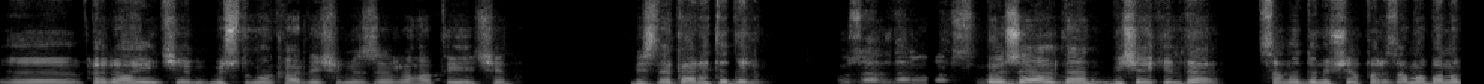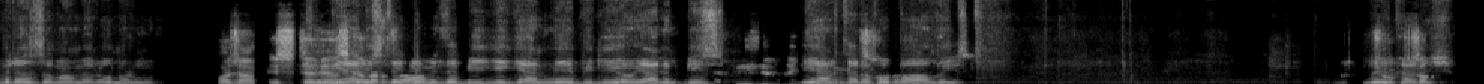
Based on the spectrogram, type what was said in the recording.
e, ferahı için, Müslüman kardeşimizin rahatı için biz de gayret edelim. Özelden ulaşsın. Özelden bir şekilde sana dönüş yaparız ama bana biraz zaman ver olur mu? Hocam Çünkü istediğiniz her kadar zaman istediğimizde bilgi gelmeyebiliyor. Yani biz diğer tarafa sorun. bağlıyız. Buyur Çok kardeşim.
